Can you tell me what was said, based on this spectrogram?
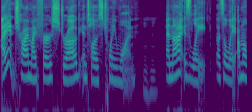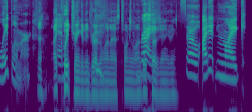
I didn't try my first drug until I was 21. Mm-hmm. And that is late. That's a late. I'm a late bloomer. Yeah, I and quit drinking and drugging when I was 21. Right. That tells you anything. So I didn't like,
